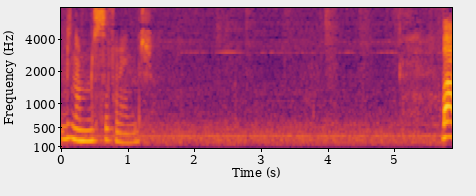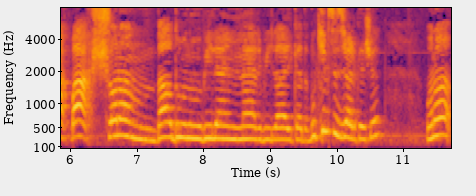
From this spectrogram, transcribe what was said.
Bilmem bunu sıfır indir. Bak bak şunun dadunu bilenler bir like adı. Bu kim sizce arkadaşlar? Bunu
